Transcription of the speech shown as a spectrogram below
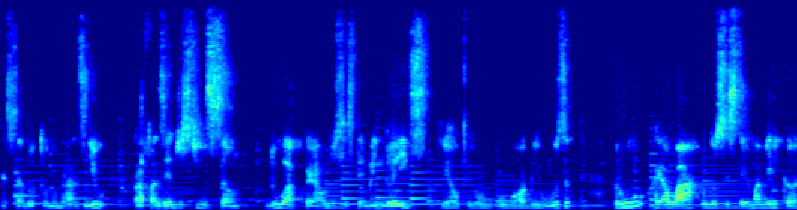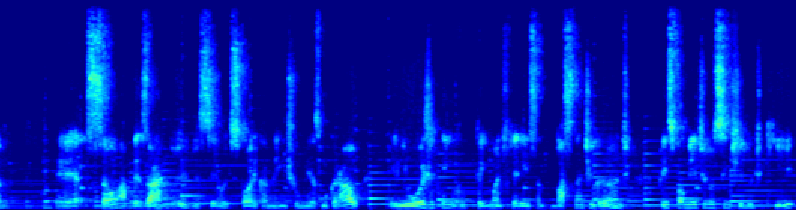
que se adotou no Brasil para fazer a distinção do arco-real do sistema inglês, que é o que o, o GOB usa, para o real arco do sistema americano. É, são, apesar de, de, ser historicamente o mesmo grau, ele hoje tem, tem uma diferença bastante grande, principalmente no sentido de que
